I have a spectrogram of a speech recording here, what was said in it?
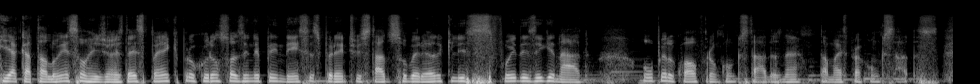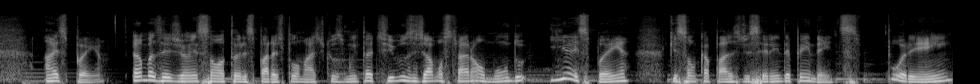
e a Catalunha são regiões da Espanha que procuram suas independências perante o Estado soberano que lhes foi designado, ou pelo qual foram conquistadas, né? Tá mais para conquistadas. A Espanha. Ambas regiões são atores paradiplomáticos muito ativos e já mostraram ao mundo e à Espanha que são capazes de serem independentes. Porém,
